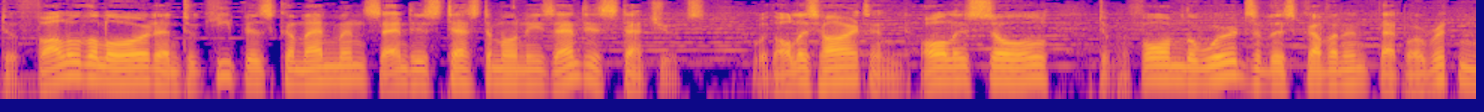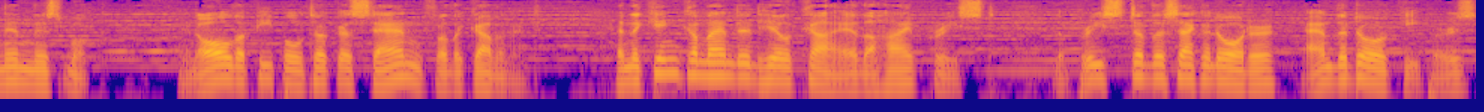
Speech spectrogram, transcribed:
to follow the Lord, and to keep his commandments, and his testimonies, and his statutes, with all his heart and all his soul, to perform the words of this covenant that were written in this book. And all the people took a stand for the covenant. And the king commanded Hilkiah the high priest, the priest of the second order, and the doorkeepers,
